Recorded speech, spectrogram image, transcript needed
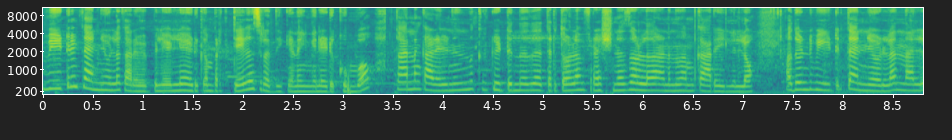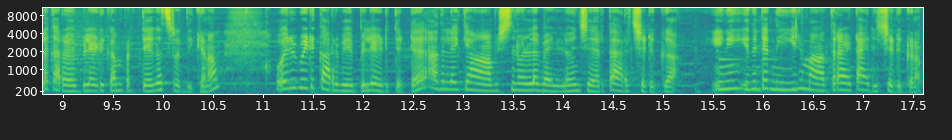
വീട്ടിൽ തന്നെയുള്ള കറിവേപ്പിലയില എടുക്കാൻ പ്രത്യേകം ശ്രദ്ധിക്കണം ഇങ്ങനെ എടുക്കുമ്പോൾ കാരണം കടയിൽ നിന്നൊക്കെ കിട്ടുന്നത് എത്രത്തോളം ഫ്രഷ്നെസ് ഉള്ളതാണെന്ന് നമുക്കറിയില്ലല്ലോ. അതുകൊണ്ട് വീട്ടിൽ തന്നെയുള്ള നല്ല കറിവേപ്പില എടുക്കാൻ പ്രത്യേകം ശ്രദ്ധിക്കണം. ഒരു പിടി കറിവേപ്പില എടുത്തിട്ട് അതിലേക്ക് ആവശ്യത്തിനുള്ള വെള്ളവും ചേർത്ത് അരച്ചെടുക്കുക. ഇനി ഇതിന്റെ നീര് മാത്രമായിട്ട് അരിച്ചെടുക്കണം.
